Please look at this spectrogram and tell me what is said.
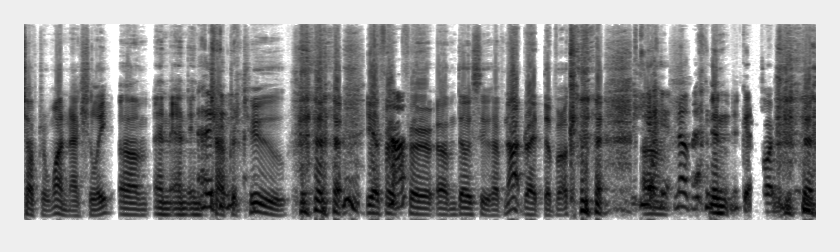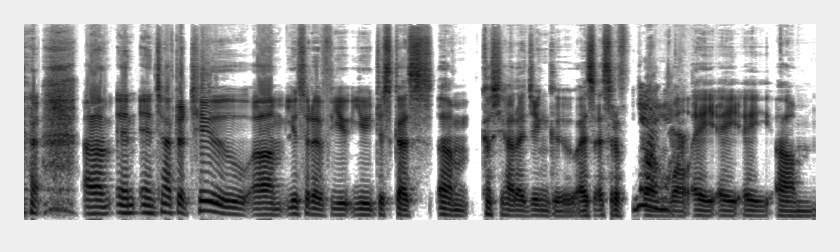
chapter one actually um and and in chapter two yeah for huh? for um, those who have not read the book um, yeah, yeah, no that's in, good for um in in chapter two um you sort of you you discuss um kashihara jingu as, as sort of yeah, um, yeah. well a a a um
